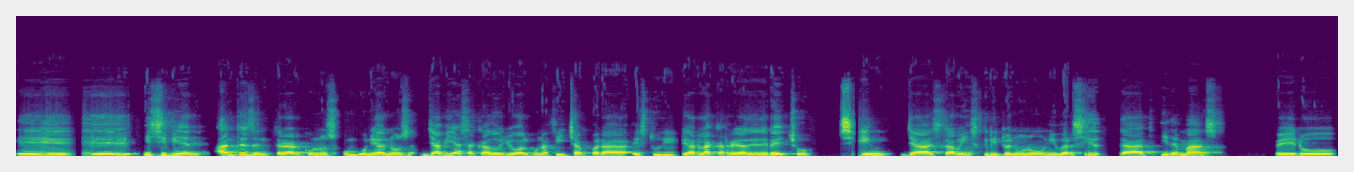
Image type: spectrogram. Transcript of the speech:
eh, y si bien antes de entrar con los combonianos ya había sacado yo alguna ficha para estudiar la carrera de Derecho, sí, ya estaba inscrito en una universidad y demás, pero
